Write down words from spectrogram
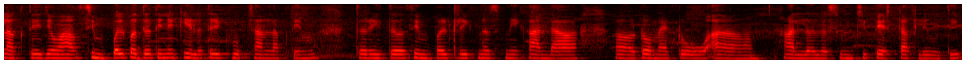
लागते. जेव्हा सिंपल पद्धतीने केलं तरी खूप छान लागते. तर इथं सिंपल ट्रिकनंच मी कांदा टोमॅटो आलं लसूणची पेस्ट टाकली होती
